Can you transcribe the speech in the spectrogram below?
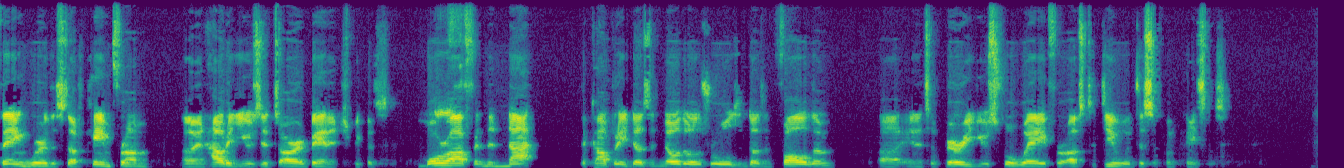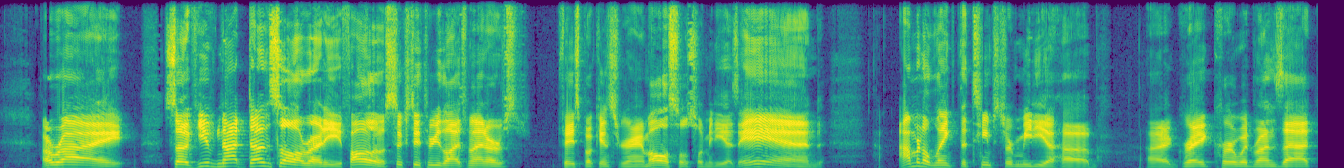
thing, where the stuff came from, uh, and how to use it to our advantage. Because more often than not, the company doesn't know those rules and doesn't follow them, uh, and it's a very useful way for us to deal with discipline cases. All right. So if you've not done so already, follow 63 Lives Matters Facebook, Instagram, all social medias, and I'm going to link the Teamster Media Hub. Uh, Greg Kerwood runs that.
